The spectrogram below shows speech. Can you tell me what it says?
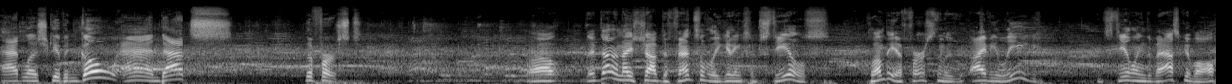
Adlesh give and go, and that's the first. well, they've done a nice job defensively getting some steals. Columbia first in the Ivy League in stealing the basketball.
